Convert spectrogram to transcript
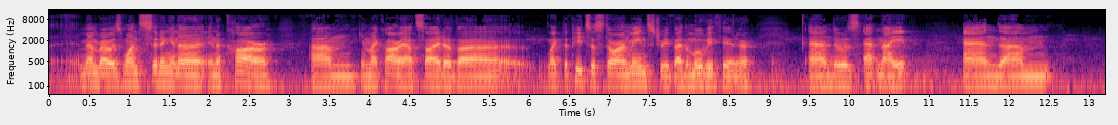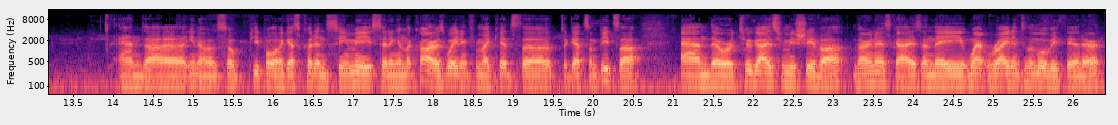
I remember I was once sitting in a in a car um, in my car outside of uh, like the pizza store on Main Street by the movie theater, and it was at night, and um, and uh, you know, so people I guess couldn't see me sitting in the car. I was waiting for my kids to to get some pizza. And there were two guys from yeshiva, very nice guys, and they went right into the movie theater,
